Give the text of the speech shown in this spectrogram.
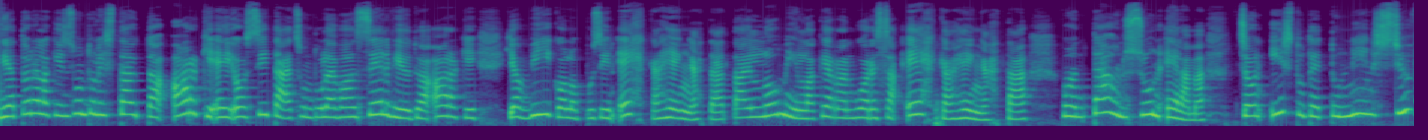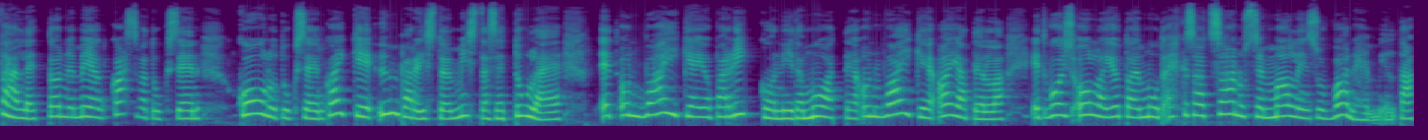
Ja todellakin sun tulisi täyttää arki, ei ole sitä, että sun tulee vaan selviytyä arki ja viikonloppuisin ehkä hengähtää tai lomilla kerran vuodessa ehkä hengähtää, vaan tää on sun elämä. Se on istutettu niin syvälle tonne meidän kasvatukseen, koulutukseen, kaikkeen ympäristöön, mistä se tulee, että on vaikea jopa rikkoa niitä muotteja, on vaikea ajatella, että voisi olla jotain muuta. Ehkä sä oot saanut sen mallin sun vanhemmilta,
